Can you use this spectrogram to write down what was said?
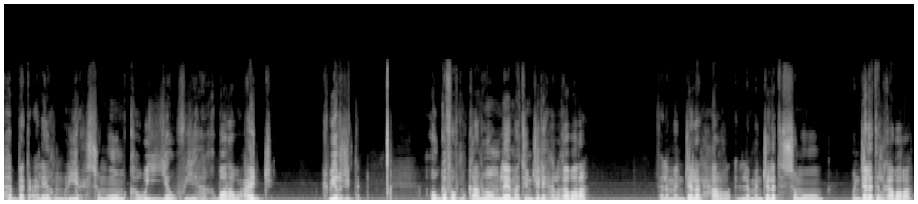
هبت عليهم ريح سموم قوية وفيها غبرة وعج كبير جدا. أوقفوا في مكانهم لما تنجلي هالغبرة. فلما انجلى الحر لما انجلت السموم وانجلت الغبرة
